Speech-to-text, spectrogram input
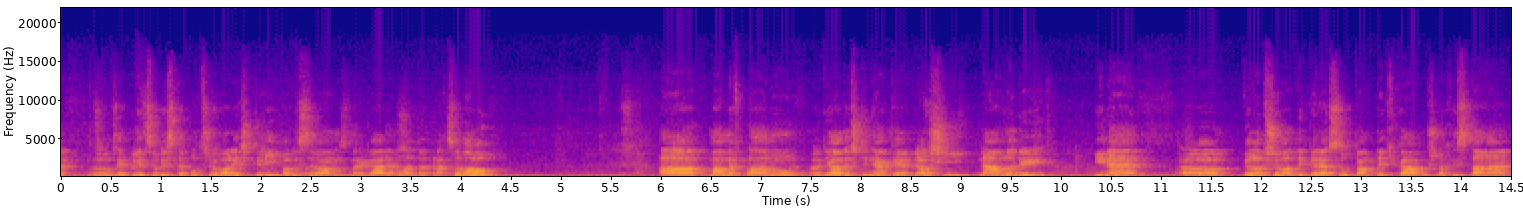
eh, řekli, co byste potřebovali ještě líp, aby se vám s Mergádem lépe pracovalo. A máme v plánu eh, dělat ještě nějaké další náhledy, jiné, eh, vylepšovat ty, které jsou tam teďka už nachystané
